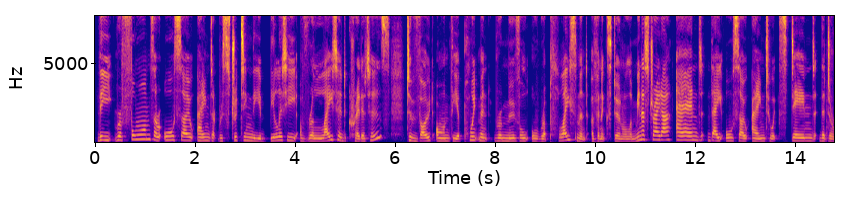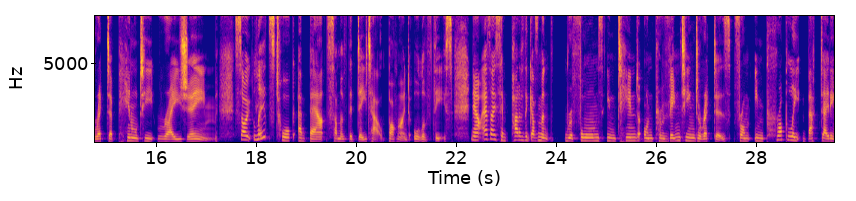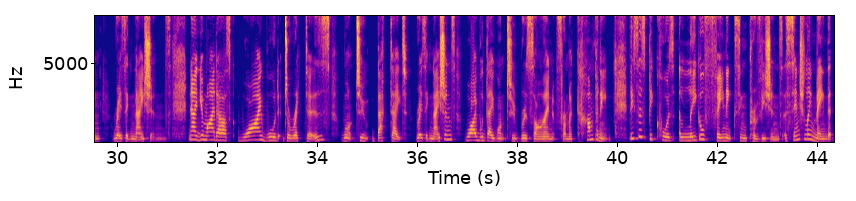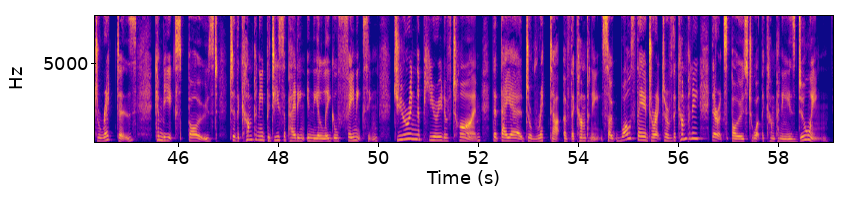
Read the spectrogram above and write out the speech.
The reforms are also aimed at restricting the ability of related creditors to vote on the appointment, removal, or replacement of an external administrator, and they also aim to extend the director penalty regime. So let's talk about some of the detail behind all of this. Now, as I said, part of the government reforms intend on preventing directors from improperly backdating resignations. Now, you might ask, why would directors want to backdate resignations? Why would they want to resign from a company? This is because illegal phoenixing provisions essentially mean that directors can be exposed to the company participating in the illegal phoenixing during the period of time that they are director of the company company. So, whilst they're director of the company, they're exposed to what the company is doing.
